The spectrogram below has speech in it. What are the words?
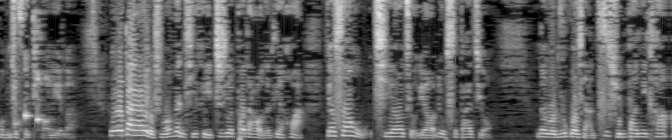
我们就会调理了。如果大家有什么问题，可以直接拨打我的电话幺三五七幺九幺六四八九。那么如果想咨询邦尼康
